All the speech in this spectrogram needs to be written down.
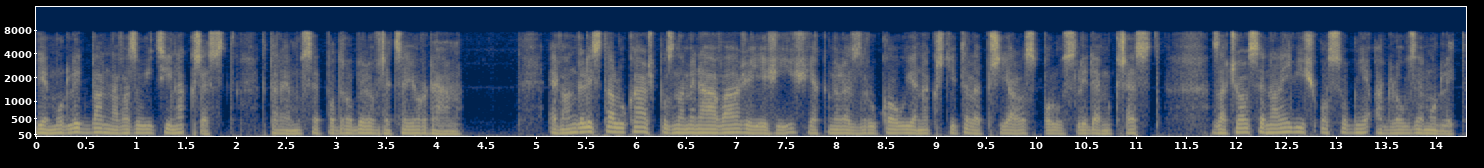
je modlitba navazující na křest, kterému se podrobil v řece Jordán. Evangelista Lukáš poznamenává, že Ježíš, jakmile z rukou je na křtitele přijal spolu s lidem křest, začal se na nejvýš osobně a dlouze modlit.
